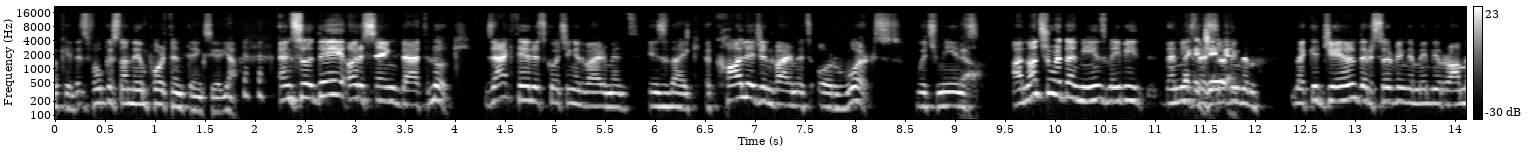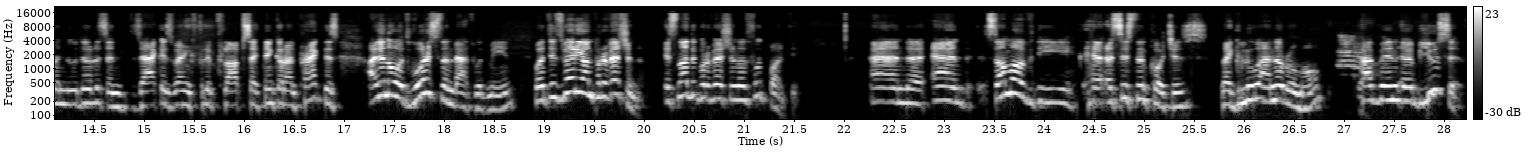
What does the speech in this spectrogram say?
okay let's focus on the important things here yeah and so they are saying that look zac taylor's coaching environment is like a college environment or worse which means Yeah. i'm not sure what that means maybe that means Like they're serving them like a jail they're serving them maybe ramen noodles and zac is wearing flip-flops i think around practice i don't know what worse than that would mean but it's very unprofessional it's not a professional football team and uh, and some of the assistant coaches like Lou Anarumo have been abusive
